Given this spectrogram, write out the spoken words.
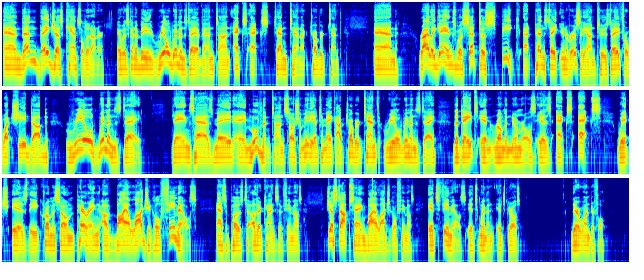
And then they just canceled it on her. It was going to be Real Women's Day event on XX 1010, October 10th. And Riley Gaines was set to speak at Penn State University on Tuesday for what she dubbed Real Women's Day. Gaines has made a movement on social media to make October 10th Real Women's Day. The date in Roman numerals is XX, which is the chromosome pairing of biological females, as opposed to other kinds of females. Just stop saying biological females. It's females, it's women, it's girls. They're wonderful.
